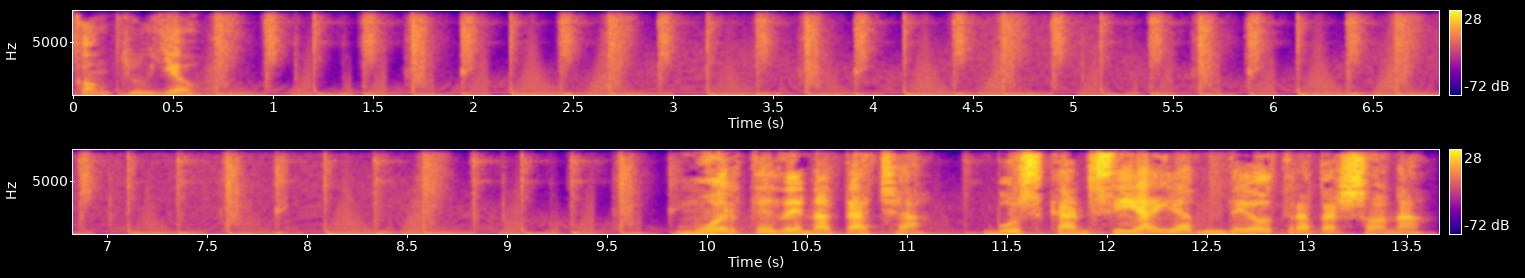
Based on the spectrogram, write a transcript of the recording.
concluyó. Muerte de Natacha, buscan si hay de otra persona.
